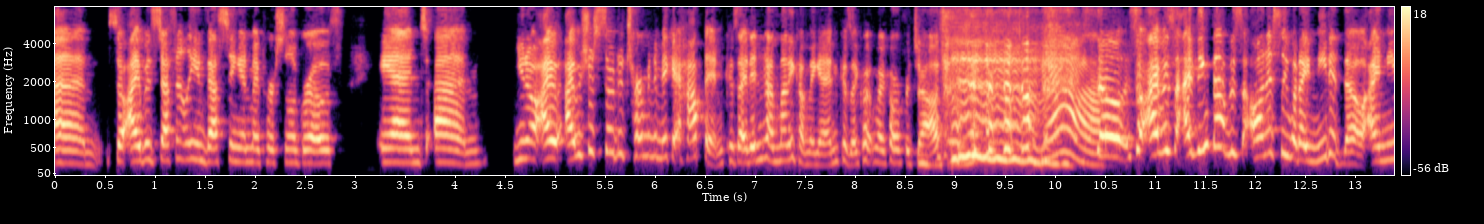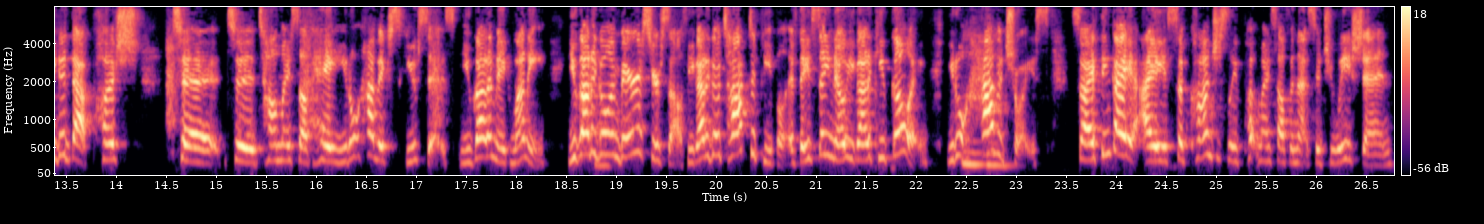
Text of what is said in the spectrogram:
Um, so I was definitely investing in my personal growth. And, um, you know, I, I was just so determined to make it happen because I didn't have money coming in because I quit my corporate job. Yeah. so so i was i think that was honestly what i needed though. I needed that push to to tell myself hey you don't have excuses. You got to make money. You got to go embarrass yourself. You got to go talk to people. If they say no you got to keep going. You don't have a Mhm. choice. So i think i i subconsciously put myself in that situation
